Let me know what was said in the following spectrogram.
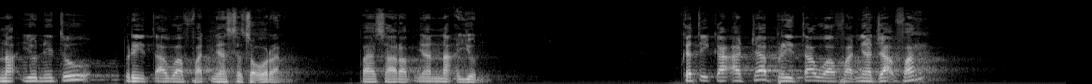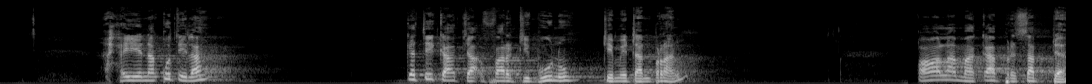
Na'yun itu berita wafatnya seseorang. Bahasa Arabnya Na'yun. Ketika ada berita wafatnya Ja'far Hayina kutilah Ketika Ja'far dibunuh di medan perang Qala maka bersabda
